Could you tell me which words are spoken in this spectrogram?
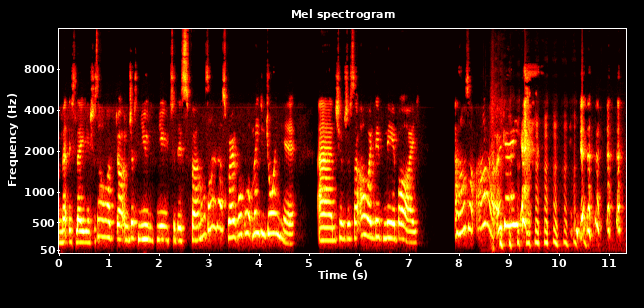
I met this lady, and she said, "Oh, i am just new new to this firm." I was like, oh, "That's great. Well, what made you join here?" And she was just like, "Oh, I live nearby." And I was like, "Ah, okay."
